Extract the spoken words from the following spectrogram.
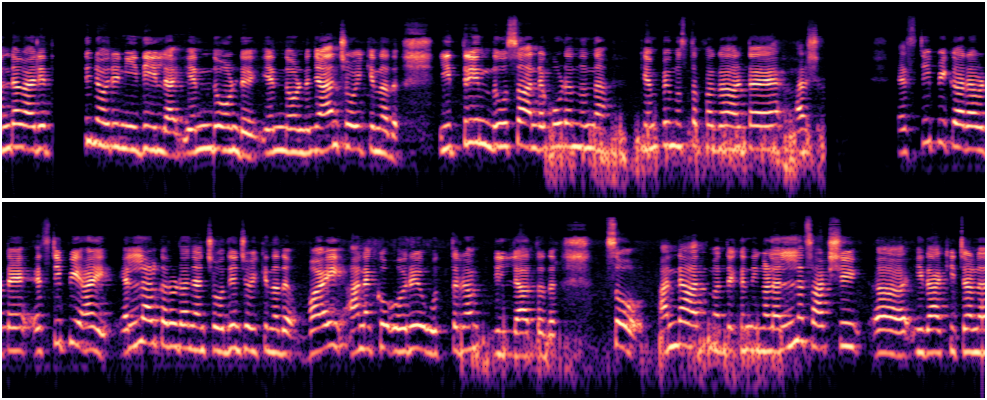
എന്റെ കാര്യത്തിൽ ഇതിനൊരു നീതിയില്ല. എന്തുകൊണ്ട്? എന്തുകൊണ്ട്? ഞാൻ ചോദിക്കുന്നത് ഇത്രയും ദിവസം എന്റെ കൂടെ നിന്ന് കെം പി മുസ്തഫക്കാട്ടെ എസ് ടി പിക്കാരാവട്ടെ എസ് ടി പി ഐ എല്ലാ ആൾക്കാരോടും ഞാൻ ചോദ്യം ചോദിക്കുന്നത് വൈ അനക്ക് ഒരു ഉത്തരം ഇല്ലാത്തത്? സോ എന്റെ ആത്മഹത്യക്ക് നിങ്ങളെല്ലാം സാക്ഷി ഇതാക്കിയിട്ടാണ്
